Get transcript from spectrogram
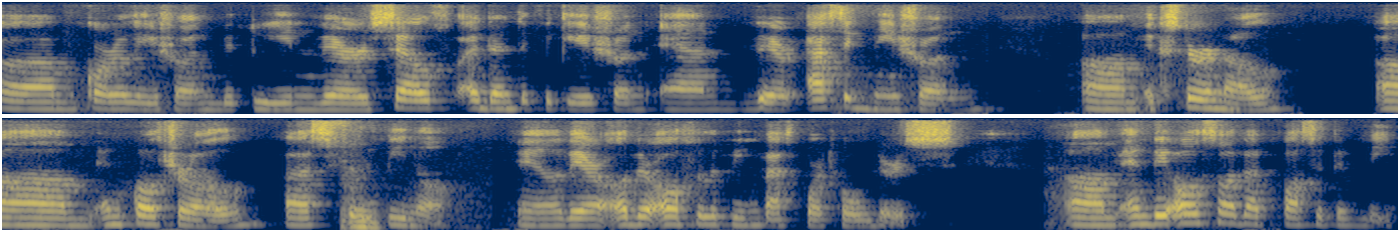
um, correlation between their self-identification and their assignation, um, external um, and cultural as hmm. Filipino. You know, they are they're all Philippine passport holders um, and they all saw that positively.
